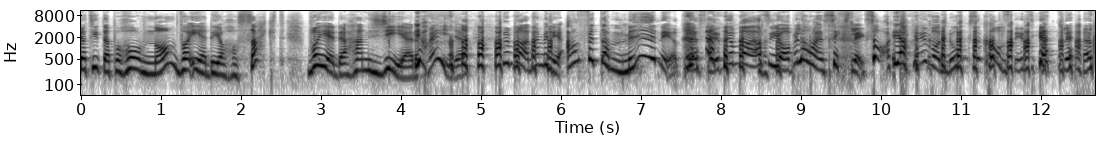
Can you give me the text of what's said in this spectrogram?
jag tittar på honom. Vad är det jag har sagt? Vad är det han ger mig? Det bara, nej men det är amfetamin helt plötsligt. Jag bara, alltså jag vill ha en sexleksak. Det kan ju vara nog så konstigt egentligen.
